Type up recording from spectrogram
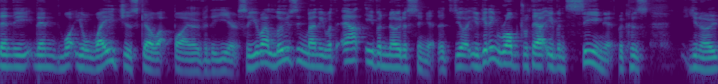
than the than what your wages go up by over the year. So you are losing money without even noticing it. It's you're, you're getting robbed without even seeing it because you know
